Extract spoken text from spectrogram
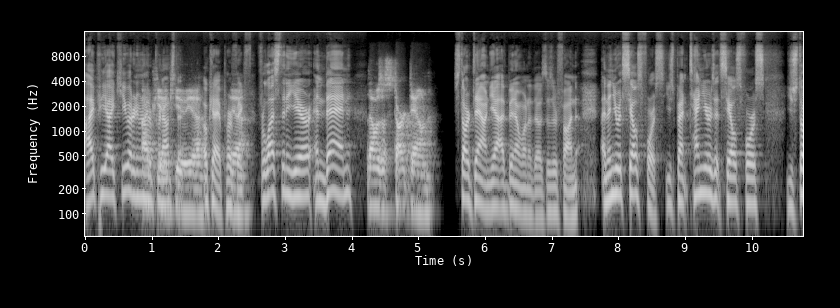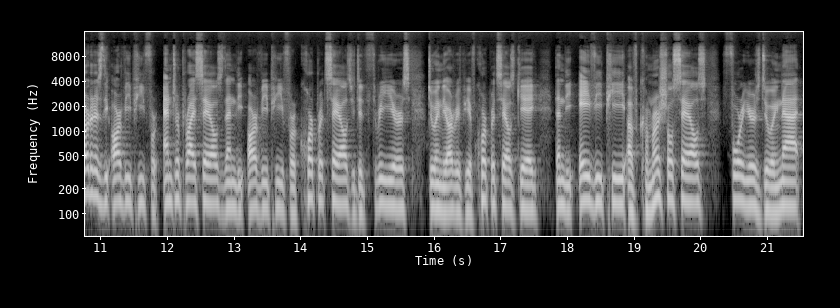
IPIQ. I don't even know how to pronounce it. Yeah. Okay, perfect. Yeah. For less than a year, and then that was a start down. Start down. Yeah, I've been at one of those. Those are fun. And then you're at Salesforce. You spent 10 years at Salesforce. You started as the RVP for enterprise sales, then the RVP for corporate sales. You did three years doing the RVP of corporate sales gig, then the AVP of commercial sales, four years doing that,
